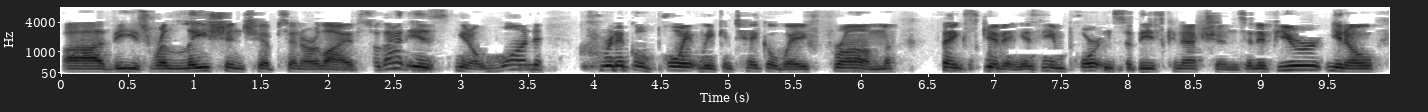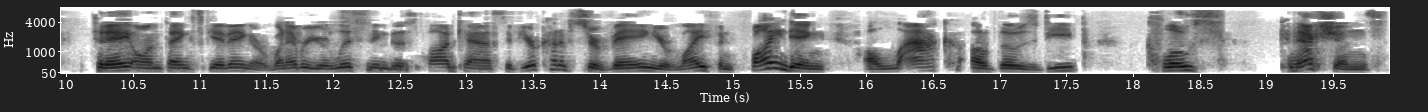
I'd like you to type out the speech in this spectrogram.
uh, these relationships in our lives. So that is, you know, one critical point we can take away from Thanksgiving is the importance of these connections. And if you're, you know, today on Thanksgiving or whenever you're listening to this podcast, if you're kind of surveying your life and finding a lack of those deep, close connections,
